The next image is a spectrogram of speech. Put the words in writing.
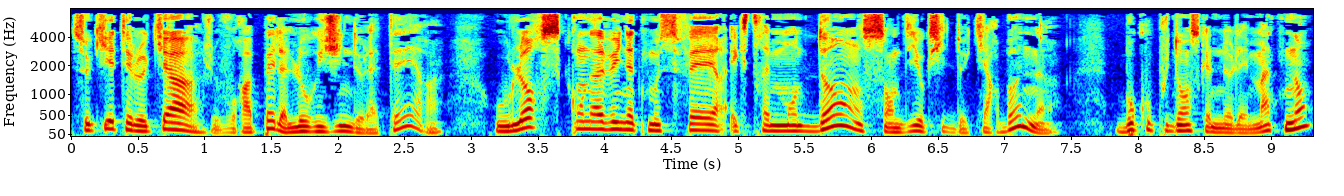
Ce qui était le cas, je vous rappelle, à l'origine de la Terre, où lorsqu'on avait une atmosphère extrêmement dense en dioxyde de carbone, beaucoup plus dense qu'elle ne l'est maintenant,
